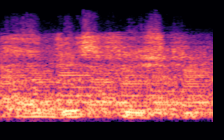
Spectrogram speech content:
have this vision.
